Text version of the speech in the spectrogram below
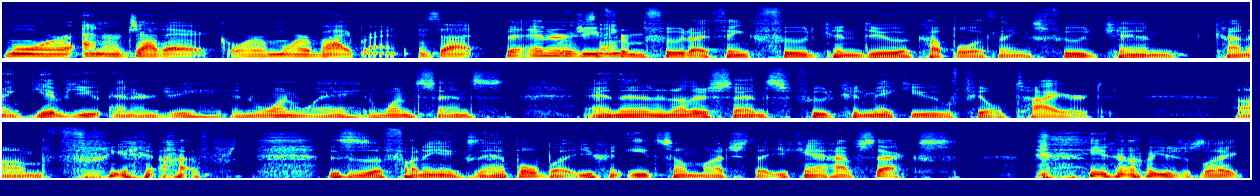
more energetic or more vibrant. Is that The energy from food, I think food can do a couple of things. Food can kind of give you energy in one way, in one sense. And then in another sense, food can make you feel tired. Um, this is a funny example, but you can eat so much that you can't have sex. you know, you're just like,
